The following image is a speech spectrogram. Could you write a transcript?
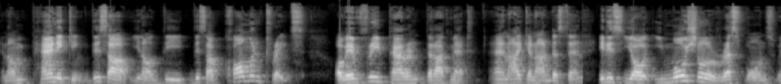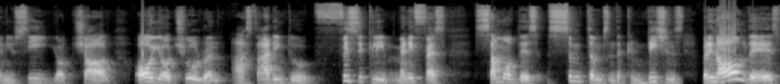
and I'm panicking. These are, you know, the, these are common traits of every parent that I've met. And I can understand. It is your emotional response when you see your child or your children are starting to physically manifest some of these symptoms and the conditions. But in all this,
